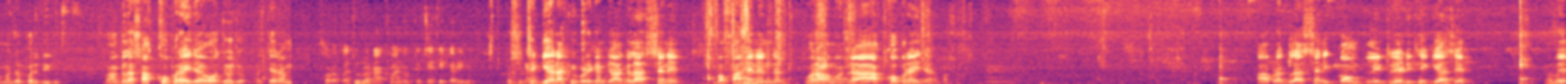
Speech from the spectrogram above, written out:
આમાં જો ભરી દીધું. આ ગ્લાસ આખો ભરાઈ જાય, હો, જોજો. અત્યારે થોડોક અધૂરો રાખવાનો કે જેથી કરીને પછી જગ્યા રાખવી પડે કેમ કે આ ગ્લાસ છે ને બફા છે ને અંદર વરાળમાં એટલે આ આખો ભરાઈ જાય પાછો. આ આપણા ગ્લાસ છે ને કમ્પ્લીટ રેડી થઈ ગયા છે. હવે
